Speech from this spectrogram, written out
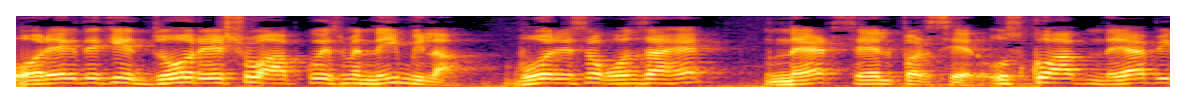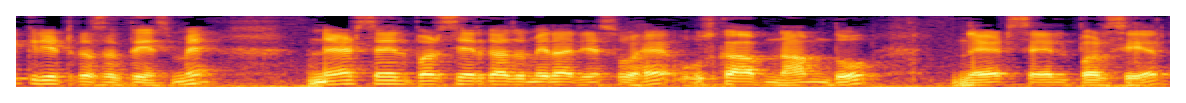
और एक देखिए, जो रेशो आपको इसमें नहीं मिला, वो रेशो कौन सा है? नेट सेल पर शेयर उसको आप नया भी क्रिएट कर सकते हैं इसमें। नेट सेल पर शेयर का जो मेरा रेशो है, उसका आप नाम दो। नेट सेल पर शेयर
